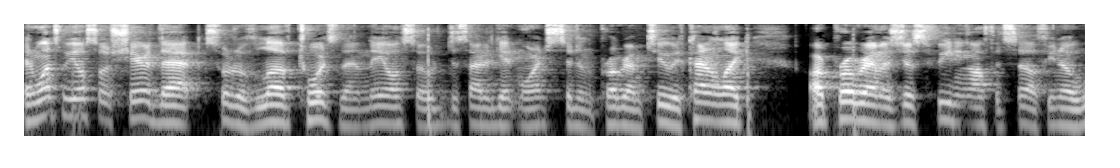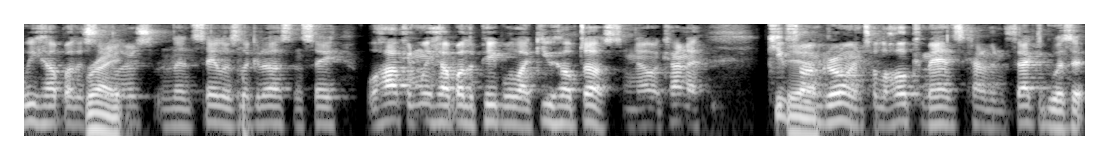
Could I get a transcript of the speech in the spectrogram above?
And once we also shared that sort of love towards them, they also decided to get more interested in the program too. It's kind of like our program is just feeding off itself. You know, we help other Right. sailors, and then sailors look at us and say, "Well, how can we help other people like you helped us?" You know, it kind of keeps Yeah. on growing until the whole command's kind of infected with it.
